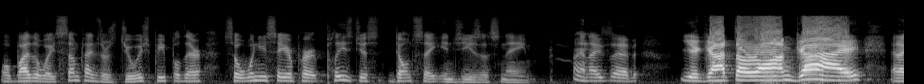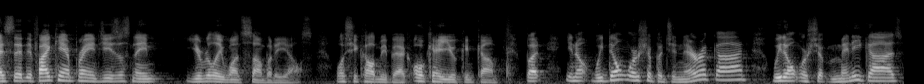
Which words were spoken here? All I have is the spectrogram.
Well, by the way, sometimes there's Jewish people there, so when you say your prayer, please just don't say in Jesus' name. And I said, You got the wrong guy. And I said, If I can't pray in Jesus' name, you really want somebody else. Well, she called me back, okay, you can come. But, you know, we don't worship a generic God. We don't worship many gods.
